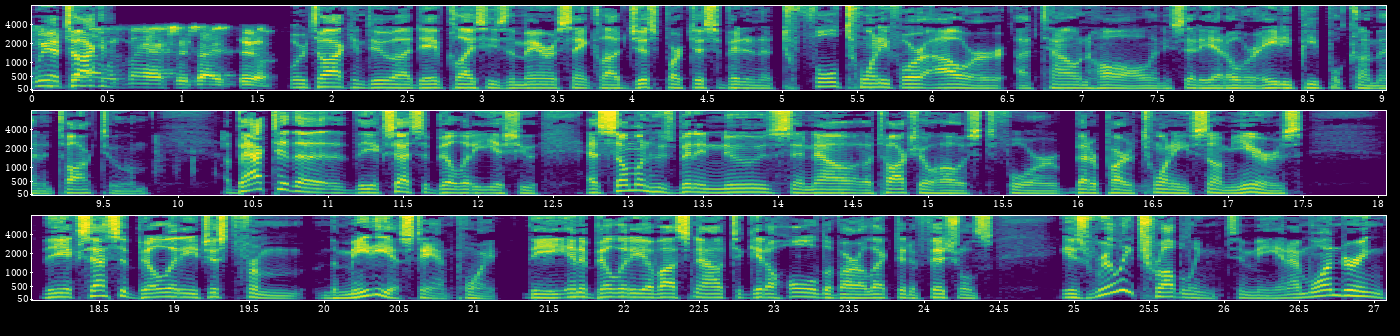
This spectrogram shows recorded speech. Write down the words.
we are talking. That was my exercise too. We're talking to uh, Dave Kleis. He's the mayor of St. Cloud. Just participated in a t- full 24 hour uh, town hall, and he said he had over 80 people come in and talk to him. Back to the the accessibility issue. As someone who's been in news and now a talk show host for better part of 20 some years the accessibility just from the media standpoint, the inability of us now to get a hold of our elected officials is really troubling to me. And I'm wondering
